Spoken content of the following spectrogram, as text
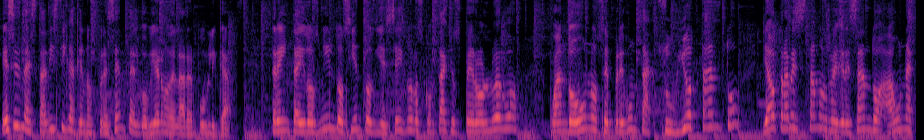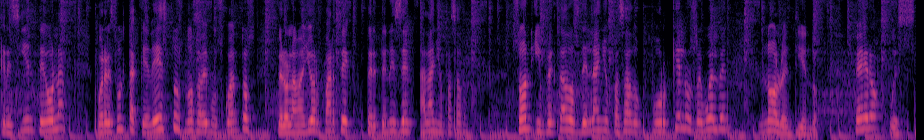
Esa es la estadística que nos presenta el gobierno de la República. 32.216 nuevos contagios, pero luego cuando uno se pregunta, ¿subió tanto? Ya otra vez estamos regresando a una creciente ola, pues resulta que de estos no sabemos cuántos, pero la mayor parte pertenecen al año pasado. Son infectados del año pasado. ¿Por qué los revuelven? No lo entiendo. Pero pues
